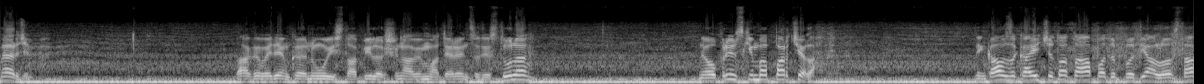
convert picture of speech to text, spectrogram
mergem. Dacă vedem că nu e stabilă și nu avem aderență destulă, ne oprim, schimbăm parcela. Din cauza că aici toată apa de pe dealul ăsta,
